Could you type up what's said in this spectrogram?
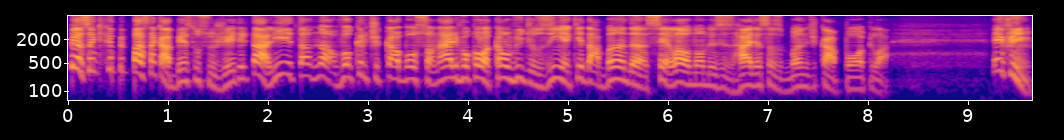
Pensando o que, que passa na cabeça do sujeito, ele tá ali e tá, não, vou criticar o Bolsonaro e vou colocar um videozinho aqui da banda, sei lá o nome desses raios, dessas bandas de K-pop lá. Enfim,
